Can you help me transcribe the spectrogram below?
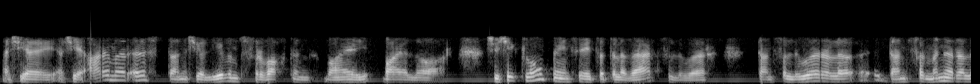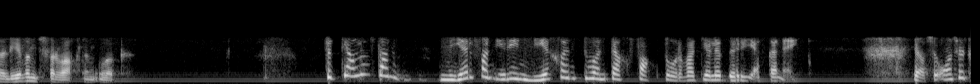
As jy as jy armer is, dan is jou lewensverwagting baie baie laag. So as jy klomp mense het wat hulle werk verloor, dan verloor hulle dan verminder hulle lewensverwagting ook. Vertel ons dan meer van hierdie 29 faktor wat jy bereken het. Ja, so ons het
